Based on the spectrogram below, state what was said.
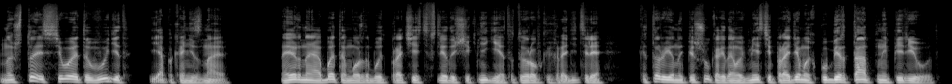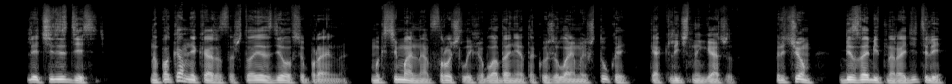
Но что из всего этого выйдет, я пока не знаю. Наверное, об этом можно будет прочесть в следующей книге о татуировках родителя, которую я напишу, когда мы вместе пройдем их пубертантный период, лет через 10. Но пока мне кажется, что я сделал все правильно. Максимально отсрочил их обладание такой желаемой штукой, как личный гаджет. Причем без обид на родителей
